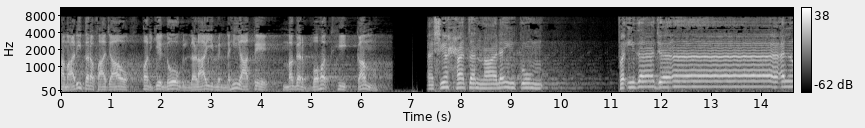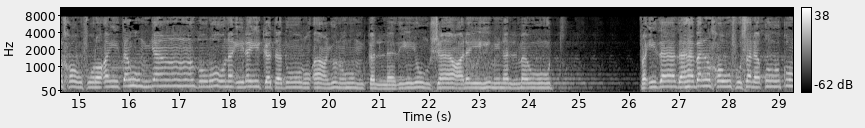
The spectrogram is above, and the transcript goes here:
ہماری طرف آ جاؤ اور یہ لوگ لڑائی میں نہیں آتے مگر بہت ہی کم۔ علیکم فَإِذَا جَاءَ الْخَوْفُ رَأَيْتَهُمْ يَنظُرُونَ إِلَيْكَ تَدُورُ أَعْيُنُهُمْ كَالَّذِي يُغْشَى عَلَيْهِ مِنَ الْمَوْتِ فَإِذَا ذَهَبَ الْخَوْفُ سَلَقُوكُمْ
